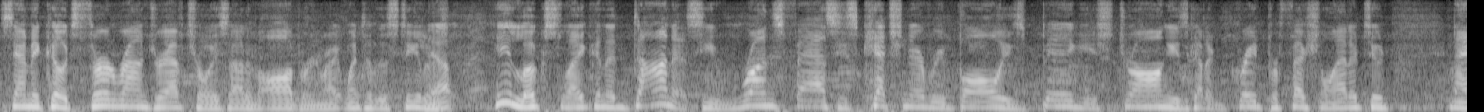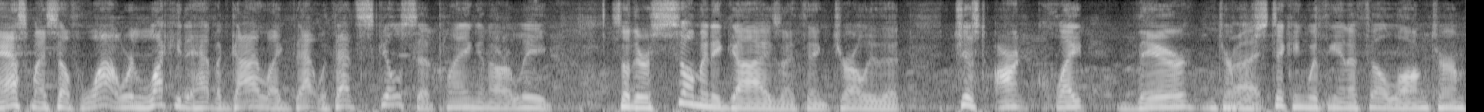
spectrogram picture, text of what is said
Sammy Coates, third round draft choice out of Auburn, right? Went to the Steelers. Yep. He looks like an Adonis. He runs fast. He's catching every ball. He's big. He's strong. He's got a great professional attitude. And I asked myself, wow, we're lucky to have a guy like that with that skill set playing in our league. So there are so many guys, I think, Charlie, that just aren't quite there in terms Right. of sticking with the NFL long term.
